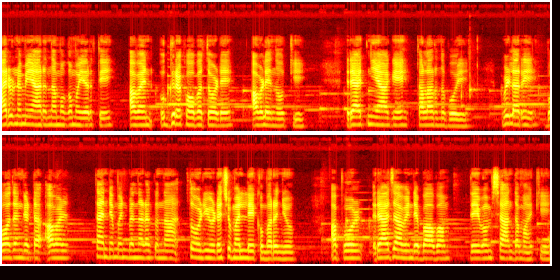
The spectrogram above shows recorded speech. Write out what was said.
അരുണമയാറുന്ന മുഖമുയർത്തി അവൻ ഉഗ്രകോപത്തോടെ അവളെ നോക്കി. രാജ്ഞിയാകെ തളർന്നുപോയി വിളറി ബോധം കെട്ട അവൾ തന്റെ മുൻപിൽ നടക്കുന്ന തോഴിയുടെ ചുമലിലേക്ക് മറിഞ്ഞു. അപ്പോൾ രാജാവിന്റെ ഭാവം ദൈവം ശാന്തമാക്കി.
